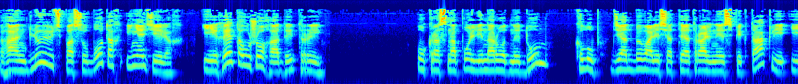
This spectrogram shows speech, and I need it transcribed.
гандлююць па суботах і нядзелях, і гэта ўжо гады тры. У краснаполлі народны дом клуб, дзе адбываліся тэатральныя спектаклі і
